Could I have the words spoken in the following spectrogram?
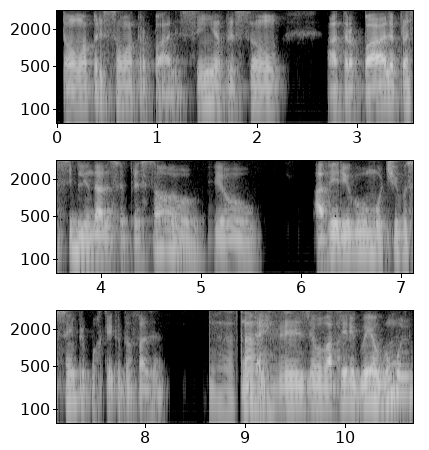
Então, a pressão atrapalha. Sim, a pressão atrapalha. Para se blindar dessa pressão, eu, eu averigo o motivo sempre por que, que eu estou fazendo. Exatamente. Muitas vezes eu averiguei algum,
